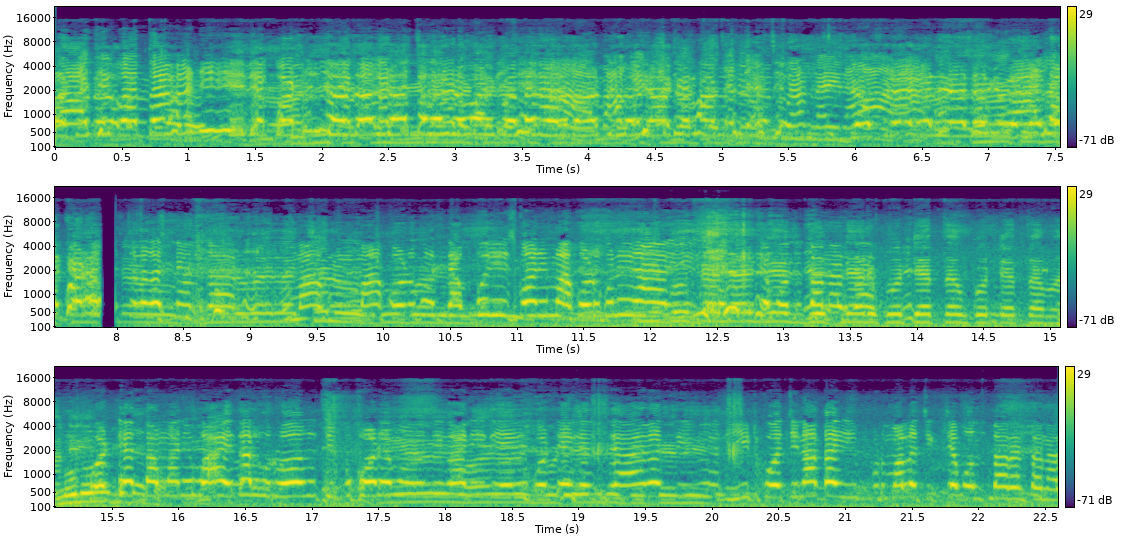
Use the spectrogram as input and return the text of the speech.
రాజీ మా కొడుకు డబ్బు తీసుకొని మా కొడుకుని. కొట్టేస్తాం కొట్టేస్తాం అని. కొట్టేస్తామని వాయిదాలు రోజు తిప్పుకోవడమే ఉంది కానీ ఇదేమి కొట్టేలేదు చాలా వీటికి వచ్చినాక ఇప్పుడు మళ్ళీ శిక్ష పొందుతారంట నా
